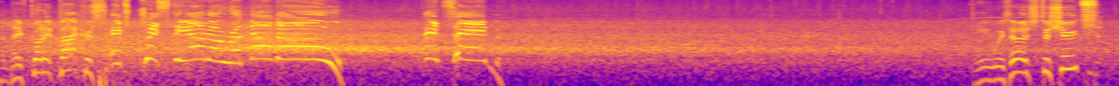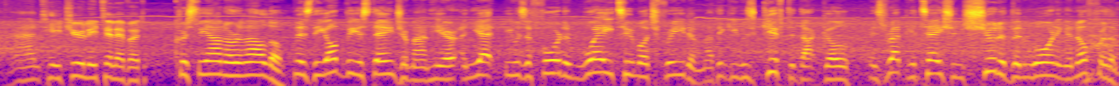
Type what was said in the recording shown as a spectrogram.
And they've got it back it's Cristiano Ronaldo! It's in! He was urged to shoot, and he duly delivered. Cristiano Ronaldo is the obvious danger man here, and yet he was afforded way too much freedom. I think he was gifted that goal. His reputation should have been warning enough for them.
